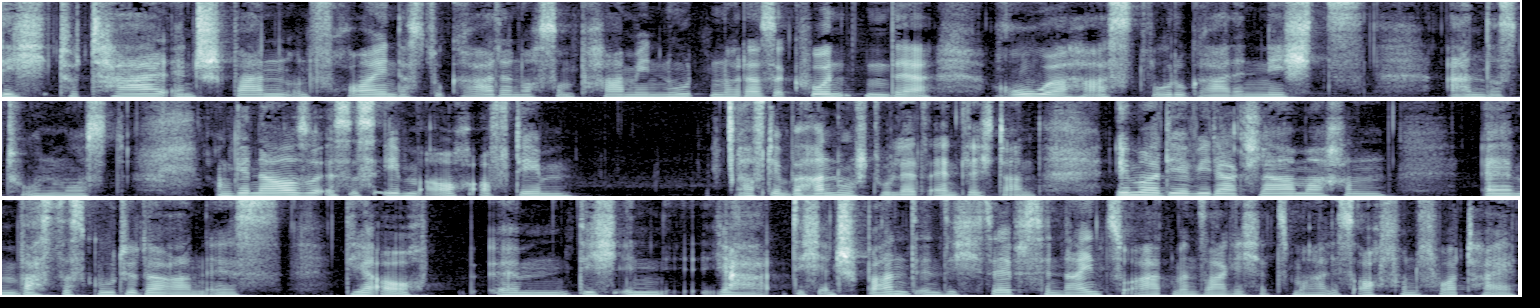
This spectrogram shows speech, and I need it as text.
dich total entspannen und freuen, dass du gerade noch so ein paar Minuten oder Sekunden der Ruhe hast, wo du gerade nichts anderes tun musst. Und genauso ist es eben auch auf dem auf dem Behandlungsstuhl letztendlich dann immer dir wieder klar machen, ähm, was das Gute daran ist, dir auch ähm, dich in, ja, dich entspannt in sich selbst hineinzuatmen, sage ich jetzt mal, ist auch von Vorteil.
